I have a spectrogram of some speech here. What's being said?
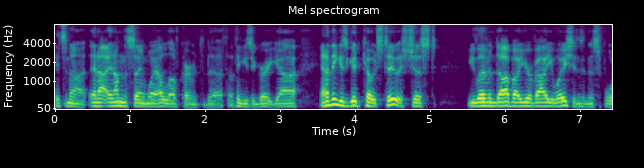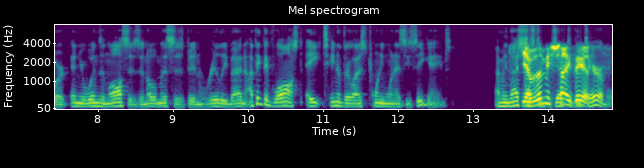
It's not, and I and I'm the same way. I love Kermit to death. I think he's a great guy, and I think he's a good coach too. It's just you live and die by your evaluations in the sport and your wins and losses. And Ole Miss has been really bad. I think they've lost 18 of their last 21 SEC games. I mean, that's yeah. let me say this. Terrible.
